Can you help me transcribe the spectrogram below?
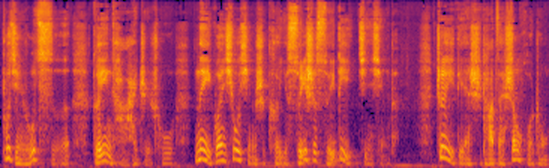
不仅如此，格印卡还指出，内观修行是可以随时随地进行的，这一点使他在生活中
